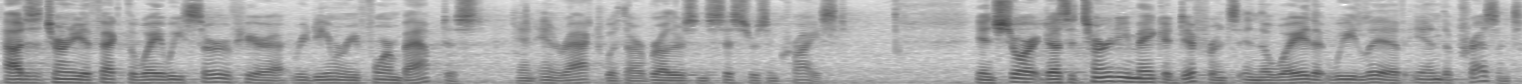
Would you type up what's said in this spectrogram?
How does eternity affect the way we serve here at Redeemer Reformed Baptist and interact with our brothers and sisters in Christ? In short, does eternity make a difference in the way that we live in the present,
